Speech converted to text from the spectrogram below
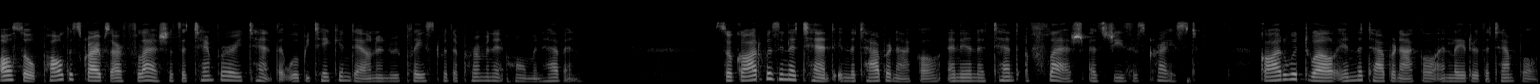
Also, Paul describes our flesh as a temporary tent that will be taken down and replaced with a permanent home in heaven. So God was in a tent in the tabernacle and in a tent of flesh as Jesus Christ. God would dwell in the tabernacle and later the temple.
